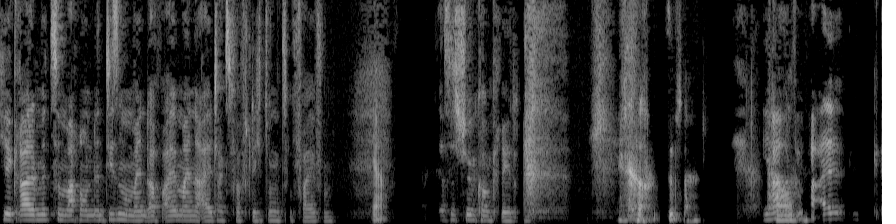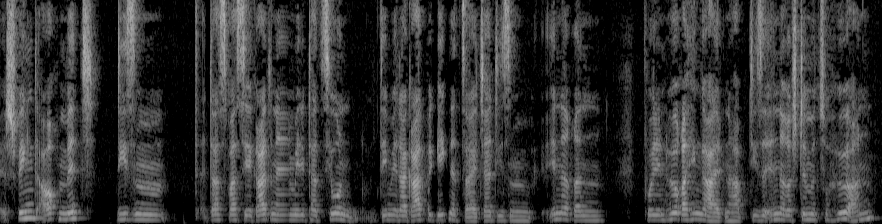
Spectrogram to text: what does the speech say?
hier gerade mitzumachen und in diesem Moment auf all meine Alltagsverpflichtungen zu pfeifen. Ja. Das ist schön konkret. Genau, super. Ja, und überall schwingt auch mit diesem, das, was ihr gerade in der Meditation, dem ihr da gerade begegnet seid, ja, diesem inneren, wo ihr den Hörer hingehalten habt, diese innere Stimme zu hören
